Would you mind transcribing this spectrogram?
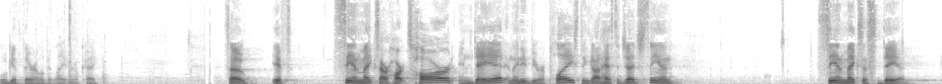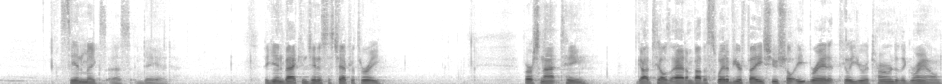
we'll get there a little bit later, okay? So, if sin makes our hearts hard and dead and they need to be replaced, and God has to judge sin, sin makes us dead. Sin makes us dead. Again, back in Genesis chapter 3, verse 19, God tells Adam, By the sweat of your face you shall eat bread until you return to the ground,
